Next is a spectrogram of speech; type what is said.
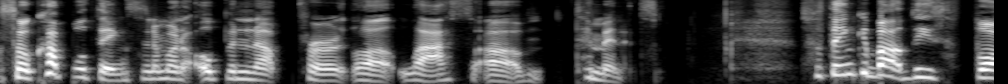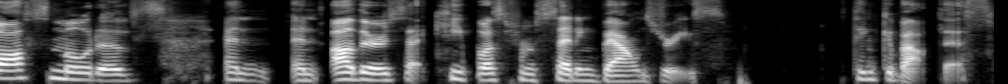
So, a couple things, and I'm going to open it up for the last um, 10 minutes. So, think about these false motives and, and others that keep us from setting boundaries. Think about this.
